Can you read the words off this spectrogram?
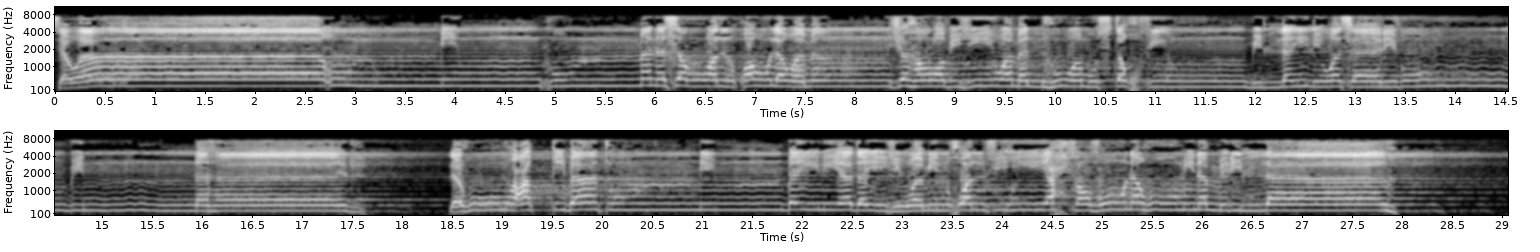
سواء منكم من سر القول ومن جهر به ومن هو مستخف بالليل وسارب بالنهار له معقبات من بين يديه ومن خلفه يحفظونه من أمر الله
